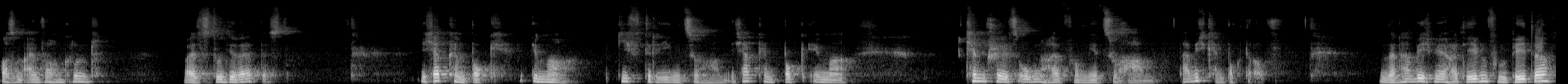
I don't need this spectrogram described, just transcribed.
Aus dem einfachen Grund, weil du dir wert bist. Ich habe keinen Bock, immer Giftregen zu haben. Ich habe keinen Bock, immer Chemtrails oberhalb von mir zu haben. Da habe ich keinen Bock drauf. Und dann habe ich mir halt eben von Peter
